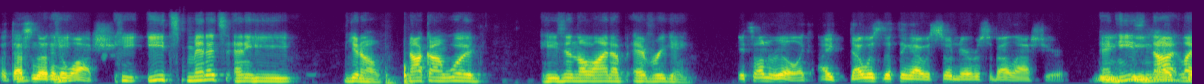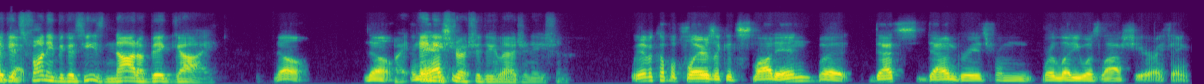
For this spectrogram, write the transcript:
but that's he, another thing he, to watch. He eats minutes, and he, you know, knock on wood, he's in the lineup every game. It's unreal. Like I, that was the thing I was so nervous about last year. We, and he's not like it's funny because he's not a big guy. No, no, by and any stretch of the imagination. We have a couple players that could slot in, but that's downgrades from where Leddy was last year, I think.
